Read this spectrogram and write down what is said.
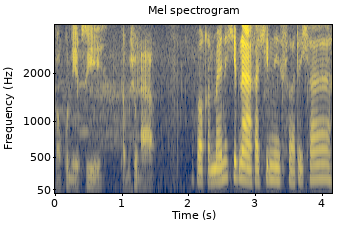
ขอบคุณเอฟซีท่านผู้ชมครับ บอกกันไหมในคลิปหน้าค่ะ คลิปนี้สวัสดีค่ะ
